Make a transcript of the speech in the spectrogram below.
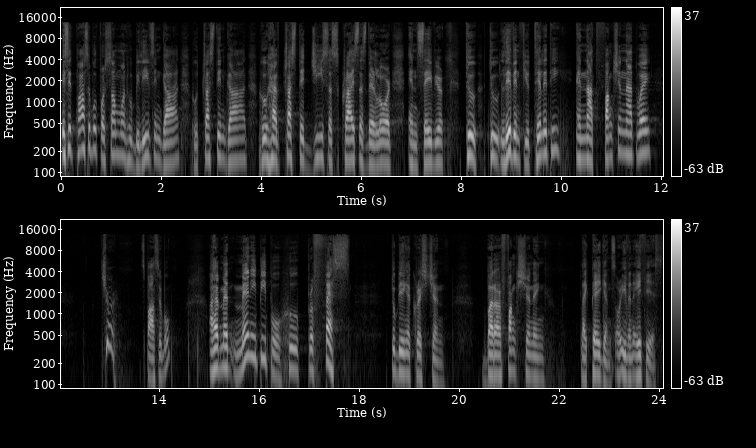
Is it possible for someone who believes in God, who trusts in God, who have trusted Jesus Christ as their Lord and Savior, to, to live in futility and not function that way? Sure, possible. I have met many people who profess to being a Christian but are functioning like pagans or even atheists.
